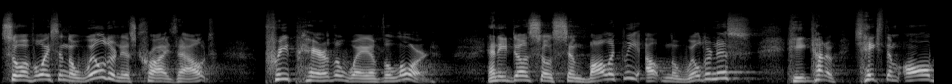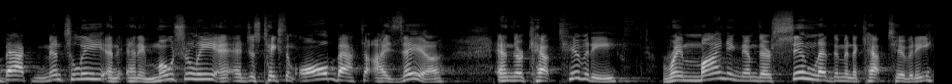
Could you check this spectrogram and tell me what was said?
So a voice in the wilderness cries out, Prepare the way of the Lord. And he does so symbolically out in the wilderness. He kind of takes them all back mentally and, and emotionally and, and just takes them all back to Isaiah and their captivity, reminding them their sin led them into captivity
